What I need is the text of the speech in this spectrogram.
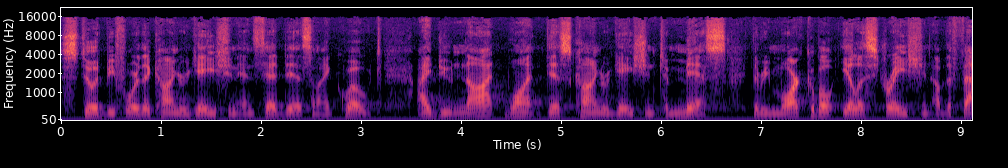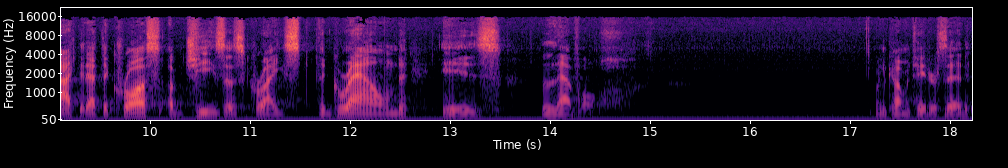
stood before the congregation and said this, and I quote, I do not want this congregation to miss the remarkable illustration of the fact that at the cross of Jesus Christ, the ground is level. One commentator said,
